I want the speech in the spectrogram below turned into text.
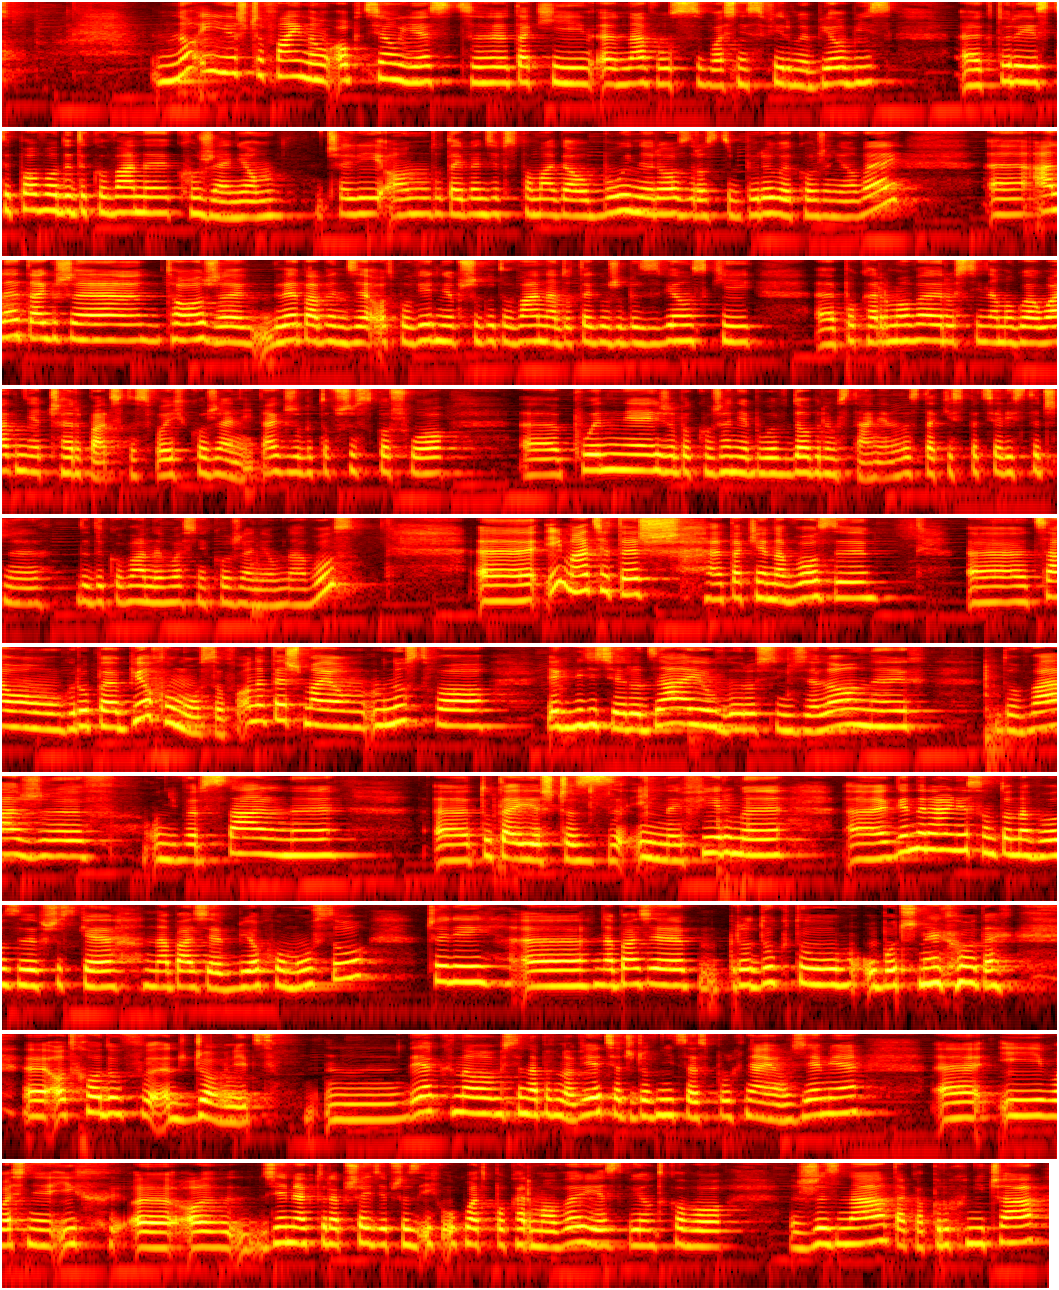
No i jeszcze fajną opcją jest e, taki e, nawóz właśnie z firmy Biobis, e, który jest typowo dedykowany korzeniom, czyli on tutaj będzie wspomagał bujny rozrost bryły korzeniowej, ale także to, że gleba będzie odpowiednio przygotowana do tego, żeby związki pokarmowe roślina mogła ładnie czerpać do swoich korzeni, tak, żeby to wszystko szło płynnie i żeby korzenie były w dobrym stanie. No to jest taki specjalistyczny, dedykowany właśnie korzeniom nawóz. E, I macie też e, takie nawozy, całą grupę biohumusów. One też mają mnóstwo, jak widzicie, rodzajów do roślin zielonych, do warzyw, uniwersalny. Tutaj jeszcze z innej firmy. E, generalnie są to nawozy wszystkie na bazie biohumusu, czyli e, na bazie produktu ubocznego tak, e, odchodów dżdżownic. Mm, jak no, myślę na pewno wiecie, dżdżownice spulchniają ziemię i właśnie ich ziemia, która przejdzie przez ich układ pokarmowy jest wyjątkowo żyzna, taka próchnicza,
